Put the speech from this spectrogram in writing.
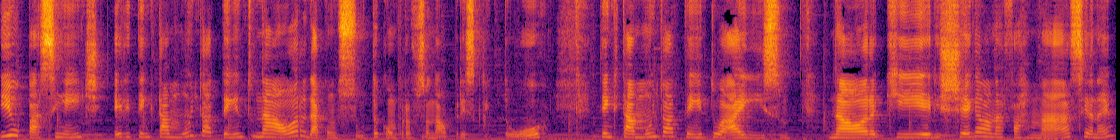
E o paciente, ele tem que estar tá muito atento na hora da consulta com o profissional prescritor, tem que estar tá muito atento a isso. Na hora que ele chega lá na farmácia, né?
